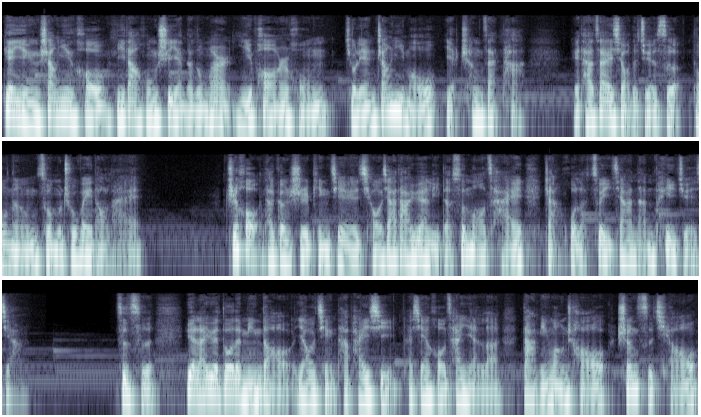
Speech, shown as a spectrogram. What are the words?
电影上映后，倪大红饰演的龙二一炮而红，就连张艺谋也称赞他，给他再小的角色都能琢磨出味道来。之后，他更是凭借《乔家大院》里的孙茂才斩获了最佳男配角奖。自此，越来越多的名导邀请他拍戏，他先后参演了《大明王朝》《生死桥》《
